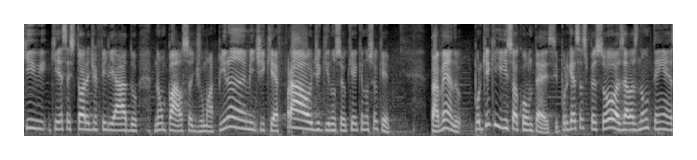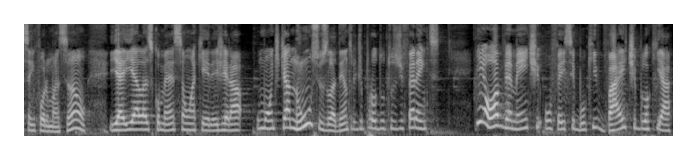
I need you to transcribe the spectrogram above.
que, que essa história de afiliado não passa de uma pirâmide, que é fraude, que não sei o que, que não sei o que. Tá vendo? Por que, que isso acontece? Porque essas pessoas elas não têm essa informação e aí elas começam a querer gerar um monte de anúncios lá dentro de produtos diferentes. E obviamente o Facebook vai te bloquear.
